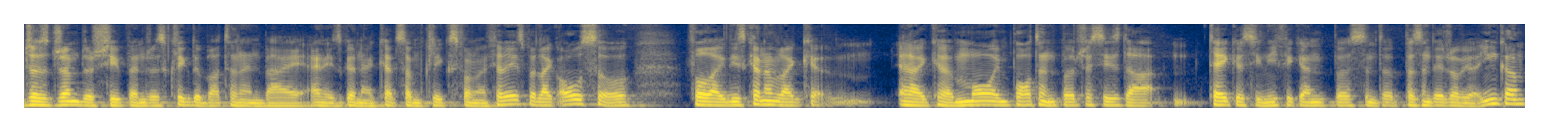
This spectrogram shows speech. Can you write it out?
just jump the ship and just click the button and buy and it's to cut some clicks from affiliates. But like also for like these kind of like um, like uh, more important purchases that take a significant percent percentage of your income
